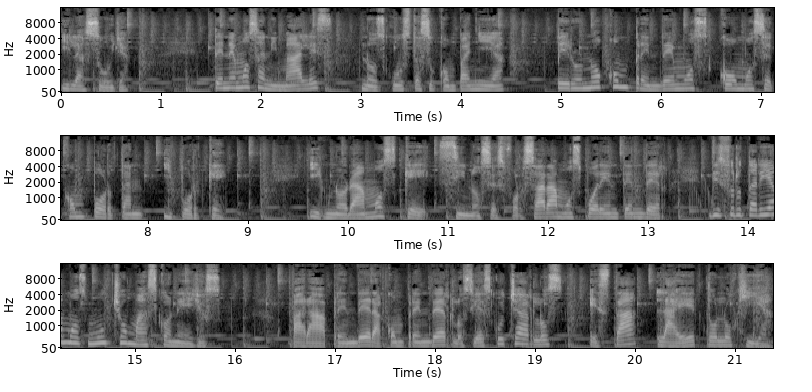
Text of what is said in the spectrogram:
y la suya. Tenemos animales, nos gusta su compañía, pero no comprendemos cómo se comportan y por qué. Ignoramos que, si nos esforzáramos por entender, disfrutaríamos mucho más con ellos. Para aprender a comprenderlos y a escucharlos está la etología.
